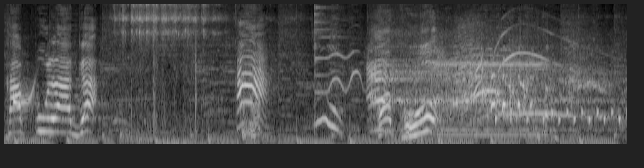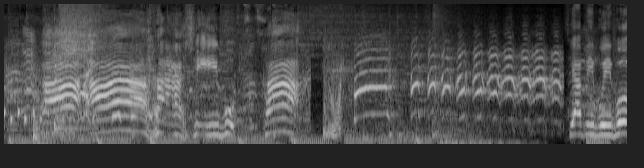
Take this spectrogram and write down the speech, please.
Kapulaga. K U Oh, Bu. Ah, ah, si Ibu. Kak. Siap, Ibu-ibu.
